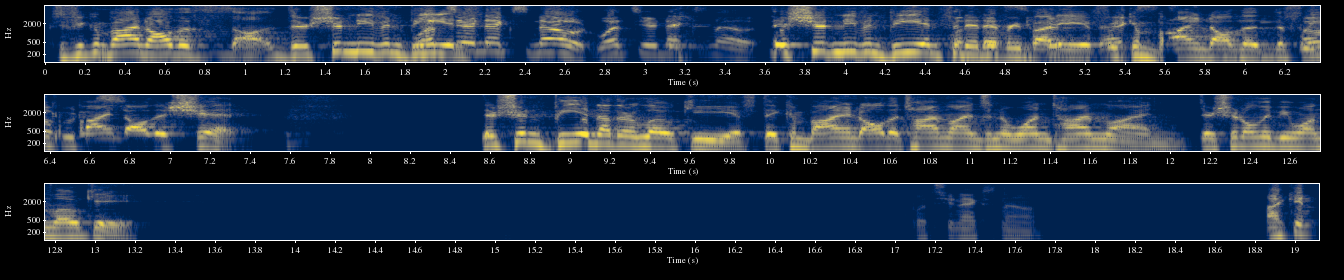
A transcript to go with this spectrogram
'Cause if you combined all the, th- there shouldn't even be. What's inf- your next note? What's your next note? there shouldn't even be infinite everybody if we next combined all the if we note? combined all this shit. There shouldn't be another Loki if they combined all the timelines into one timeline. There should only be one Loki. What's your next note? I can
